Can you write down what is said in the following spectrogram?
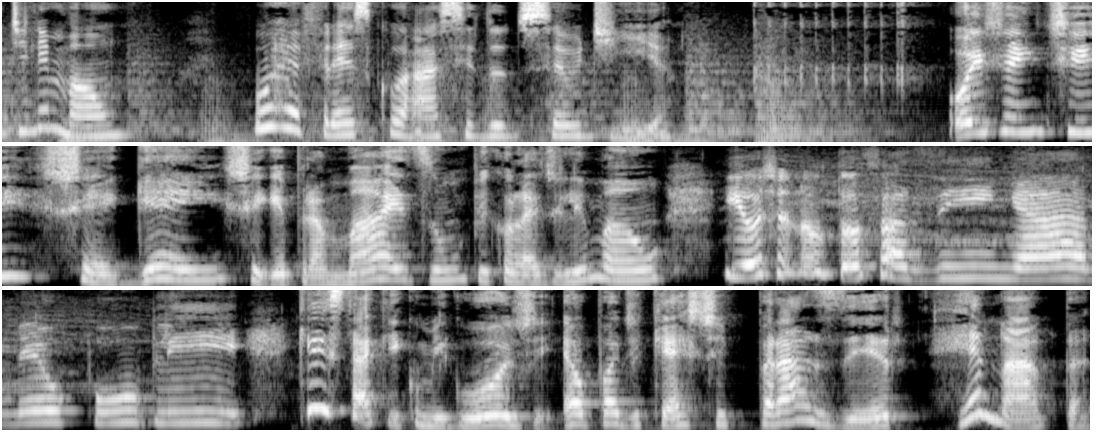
de limão, o refresco ácido do seu dia. Oi, gente! Cheguei, cheguei para mais um picolé de limão e hoje eu não tô sozinha, meu publi. Quem está aqui comigo hoje é o podcast Prazer Renata,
